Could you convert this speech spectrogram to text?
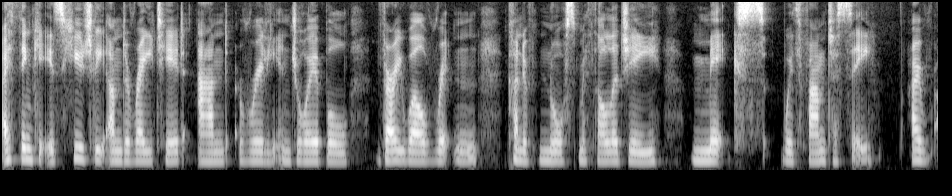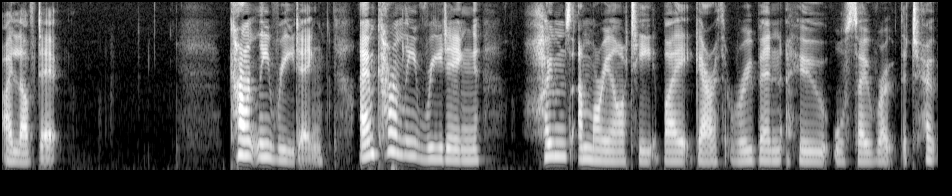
I think it is hugely underrated and really enjoyable very well written kind of norse mythology mix with fantasy. I i loved it currently reading. I am currently reading Holmes and Moriarty by Gareth Rubin, who also wrote the to-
